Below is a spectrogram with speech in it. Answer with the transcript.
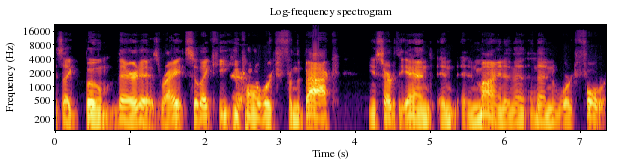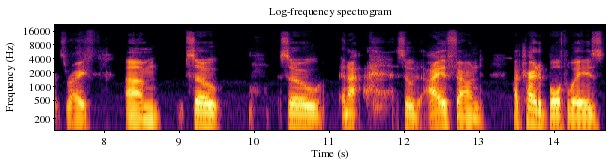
it's like boom, there it is, right? So like he he kind of worked from the back, he started at the end in in mind, and then and then worked forwards, right? Um, so so and I so I have found I've tried it both ways.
